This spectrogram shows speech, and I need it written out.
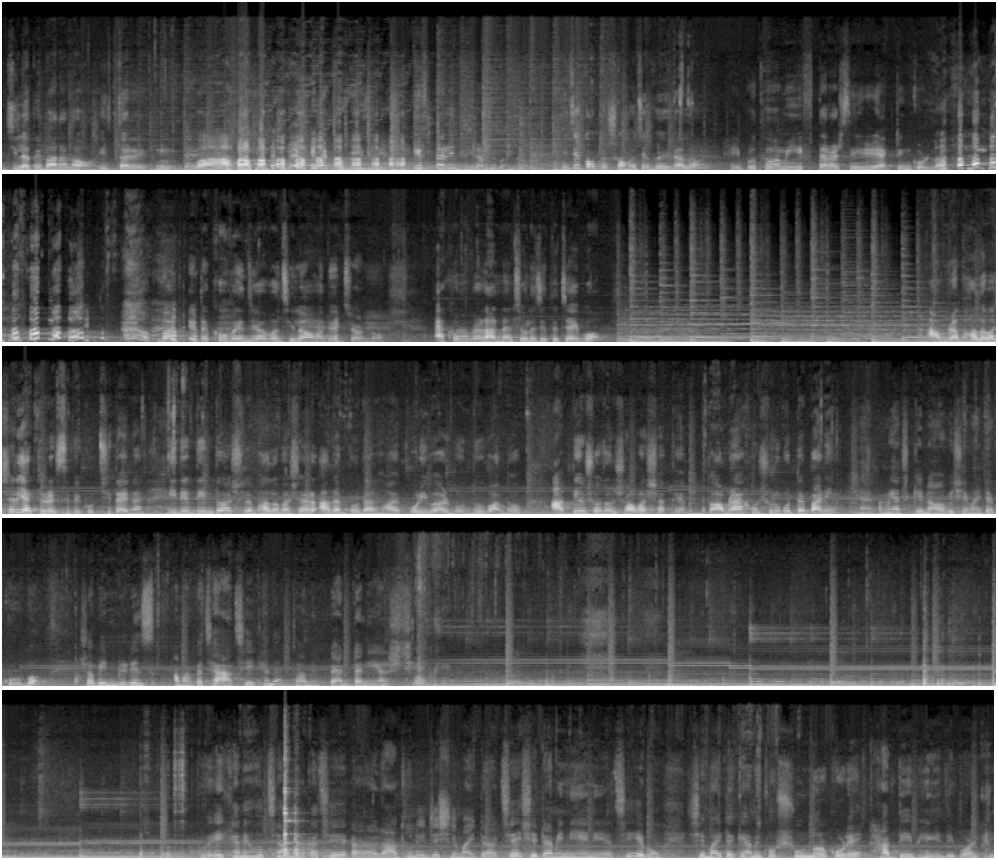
জিলাপি বানানো? ইফতারে? ইফতারে জিলাপি। বানানো। এই যে কত সহজে হয়ে গেল। এই প্রথম আমি ইফতার আর সিহরির অ্যাক্টিং করলাম। বাট এটা খুব এনজয়েবল ছিল আমাদের জন্য। এখন আমরা রান্নায় চলে যেতে চাইব। আমরা ভালোবাসারই একটা রেসিপি করছি তাই না? ঈদের দিন তো আসলে ভালোবাসার আদান প্রদান হয় পরিবার বন্ধু বান্ধব আত্মীয় স্বজন সবার সাথে। তো আমরা এখন শুরু করতে পারি? হ্যাঁ আমি আজকে নবাবী সেমাইটা করব। সব ইনগ্রিডিয়েন্টস আমার কাছে আছে এখানে তো আমি প্যানটা নিয়ে আসছি। ওকে এখানে হচ্ছে আমার কাছে রাঁধুনির যে সেমাইটা আছে, সেটা আমি নিয়ে নিয়েছি এবং সেমাইটাকে আমি খুব সুন্দর করে হাত দিয়ে ভেঙে দেবো আর কি।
